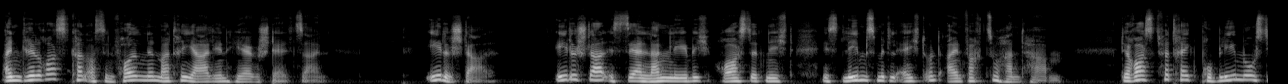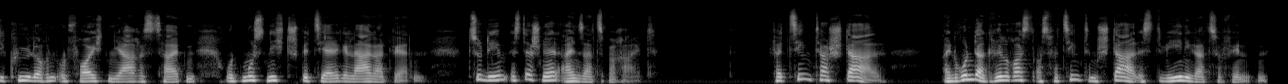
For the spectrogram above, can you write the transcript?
Ein Grillrost kann aus den folgenden Materialien hergestellt sein. Edelstahl, Edelstahl ist sehr langlebig, rostet nicht, ist lebensmittelecht und einfach zu handhaben. Der Rost verträgt problemlos die kühleren und feuchten Jahreszeiten und muss nicht speziell gelagert werden. Zudem ist er schnell einsatzbereit. Verzinkter Stahl. Ein runder Grillrost aus verzinktem Stahl ist weniger zu finden.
